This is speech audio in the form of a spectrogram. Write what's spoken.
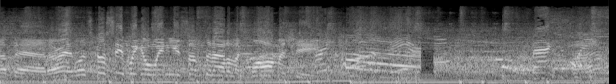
not bad. Alright, let's go see if we can win you something out of the claw machine. Call. Back to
